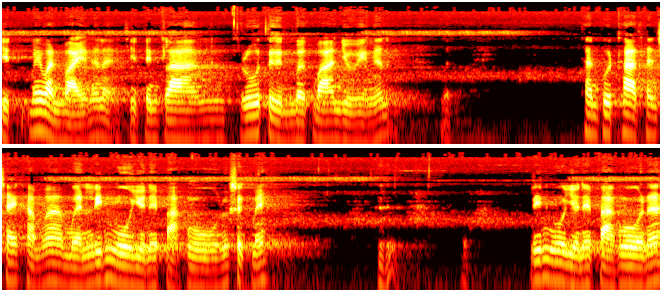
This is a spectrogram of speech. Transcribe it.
จิตไม่หวั่นไหวนั่นแหละจิตเป็นกลางรู้ตื่นเบิกบานอยู่อย่างนั้น ท่านพุทธทาสท่านใช้คำว่าเหมือนลิ้นงูอยู่ในปากงูรู้สึกไหมลิ้นงูอยู่ในปากงูนะ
